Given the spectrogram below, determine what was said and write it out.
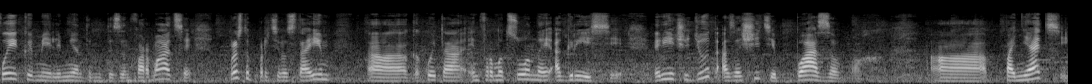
фейками, элементами дезинформации, просто противостоим какой-то информационной агрессии. Речь идет о защите базовых понятий,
